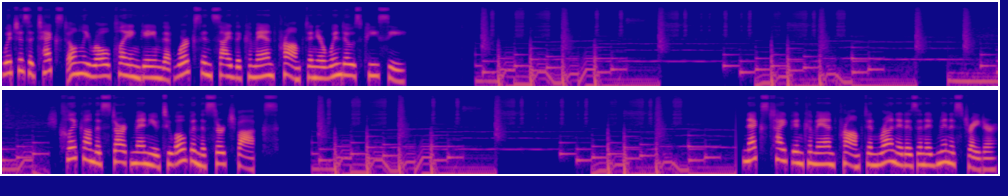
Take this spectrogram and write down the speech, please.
which is a text-only role-playing game that works inside the command prompt in your Windows PC. Click on the Start menu to open the search box. Next type in command prompt and run it as an administrator.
